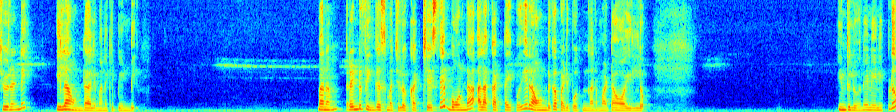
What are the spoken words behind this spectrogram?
చూడండి ఇలా ఉండాలి మనకి పిండి. మనం రెండు ఫింగర్స్ మధ్యలో కట్ చేస్తే బోండా అలా కట్ అయిపోయి రౌండ్గా పడిపోతుంది అనమాట ఆయిల్లో ఇందులోనే నేను ఇప్పుడు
